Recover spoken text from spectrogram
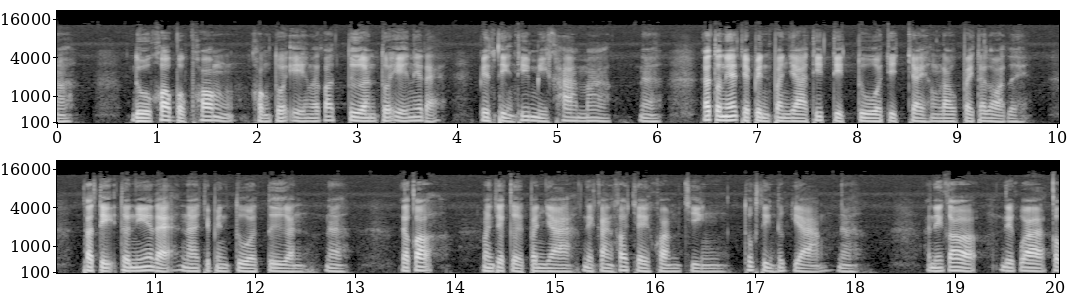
นะดูข้อบกพร่องของตัวเองแล้วก็เตือนตัวเองนี่แหละ เป็นสิ่งที่มีค่ามากนะแล้วตรงนี้จะเป็นปัญญาที่ติดตัวจิตใจของเราไปตลอดเลย สติตัวนี้แหละนะจะเป็นตัวเตือนนะแล้วก็ มันจะเกิดปัญญาในการเข้าใจความจริงทุกสิ่งทุกอย่างนะอันนี้ก็เรียกว่าก็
